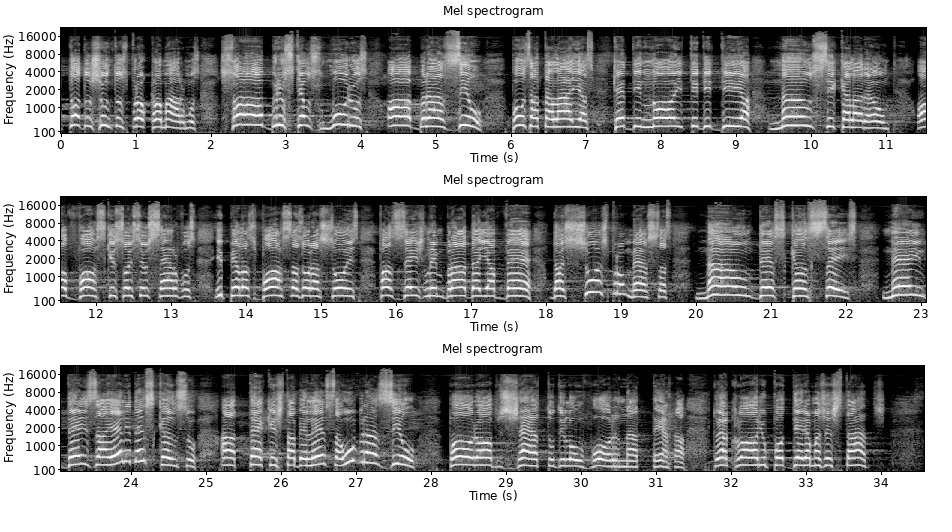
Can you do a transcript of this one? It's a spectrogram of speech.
tal todos juntos proclamarmos: sobre os teus muros, ó Brasil, pôs atalaias que de noite e de dia não se calarão. Ó vós que sois seus servos, e pelas vossas orações fazeis lembrar da Yahvé das suas promessas, não descanseis, nem deis a ele descanso, até que estabeleça o Brasil por objeto de louvor na terra. Tu é a glória, o poder e a majestade.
